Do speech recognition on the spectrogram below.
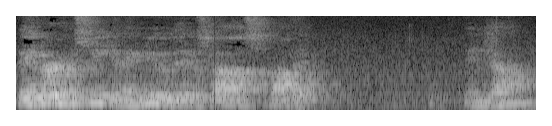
They heard him speak and they knew that it was God's prophet in John.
